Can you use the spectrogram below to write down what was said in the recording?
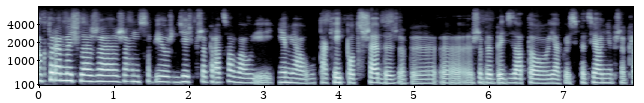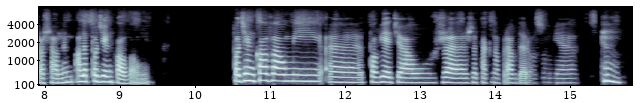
no, które myślę, że, że on sobie już gdzieś przepracował i nie miał takiej potrzeby, żeby, e, żeby być za to jakoś specjalnie przepraszanym, ale podziękował mi. Podziękował mi, powiedział, że, że tak naprawdę rozumie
